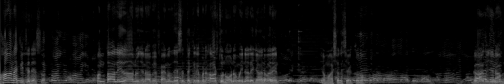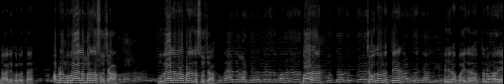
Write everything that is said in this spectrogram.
हाँ। ना कितने दे सो पंताली हज़ार नो? जनाब फाइनल दे तकरीबन आठ तो नौ नौ महीने वाले जानवर हैं। ये माशाल्लाह चेक करो। गाह भी जनाब नाल ही खलोता है। अपना मोबाइल नंबर दसो चा। मोबाइल नंबर अपना दसो चा। मोबाइल नंबर ज़ीरो त्रै सौ बारह बारह चौदह उनहत्तर सौ ये जनाब भाई का रबता नंबर है।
